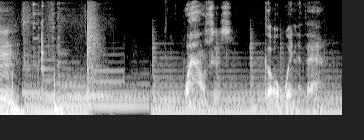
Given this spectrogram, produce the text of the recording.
Mm. Wowzers. Got a winner there.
